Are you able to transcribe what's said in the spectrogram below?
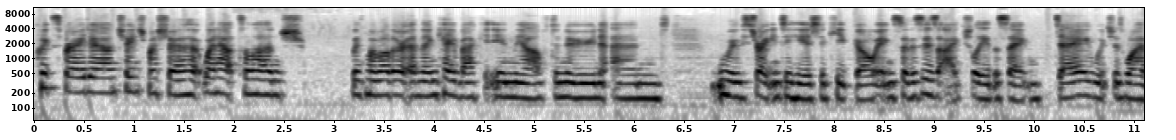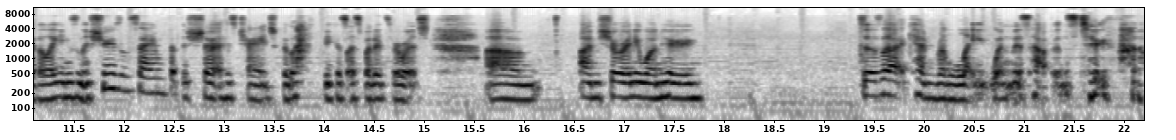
quick spray down, changed my shirt, went out to lunch with my mother, and then came back in the afternoon and moved straight into here to keep going. So this is actually the same day, which is why the leggings and the shoes are the same, but the shirt has changed because I, because I sweated through it. Um, I'm sure anyone who does that can relate when this happens to them.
